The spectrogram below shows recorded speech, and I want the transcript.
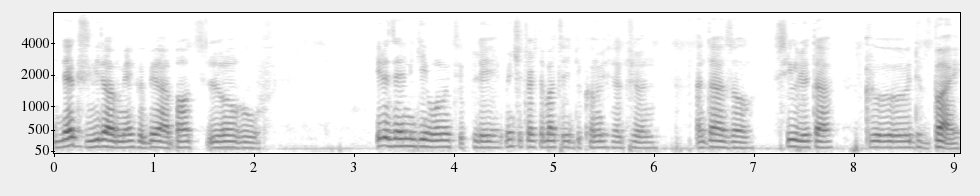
Next video I'll make will be about Lone Wolf. If there's any game you want me to play, make sure to write about it in the comment section. And that's all. See you later. Goodbye.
